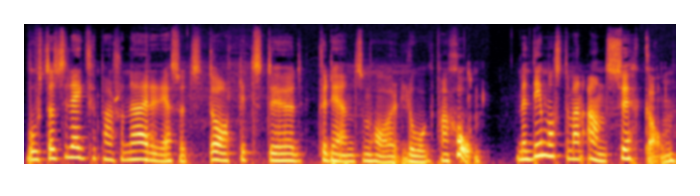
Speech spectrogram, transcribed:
Bostadstillägg för pensionärer är alltså ett statligt stöd för den som har låg pension. Men det måste man ansöka om.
